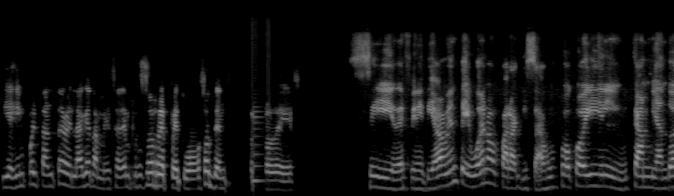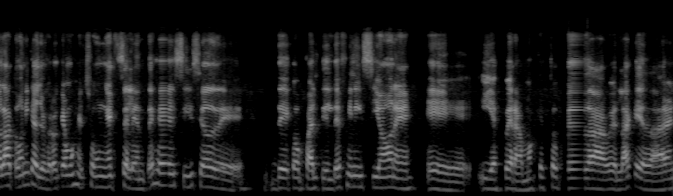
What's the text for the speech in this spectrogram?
y es importante, ¿verdad?, que también se den procesos respetuosos dentro de eso. Sí, definitivamente. Y bueno, para quizás un poco ir cambiando la tónica, yo creo que hemos hecho un excelente ejercicio de, de compartir definiciones eh, y esperamos que esto pueda, ¿verdad?, quedar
